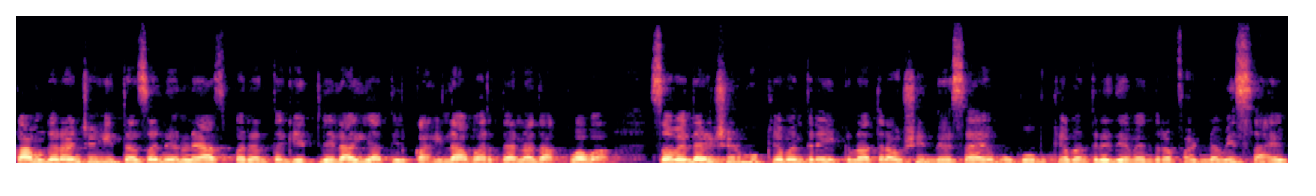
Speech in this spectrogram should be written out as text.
कामगारांच्या हिताचा निर्णय आजपर्यंत घेतलेला यातील काही लाभार्थ्यांना दाखवावा. संवेदनशील मुख्यमंत्री एकनाथराव शिंदे साहेब उपमुख्यमंत्री देवेंद्र फडणवीस साहेब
